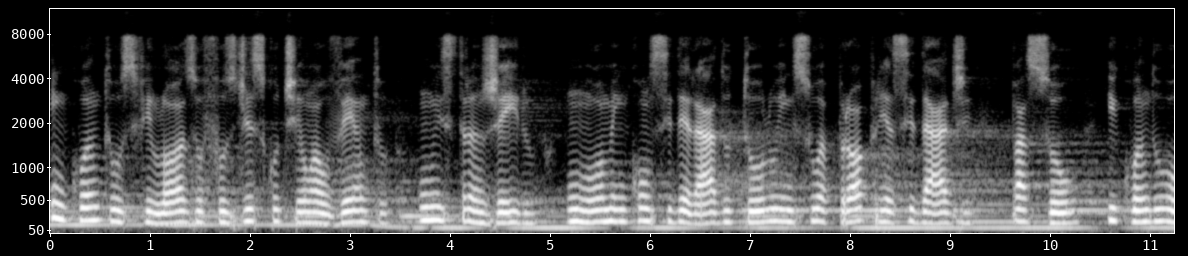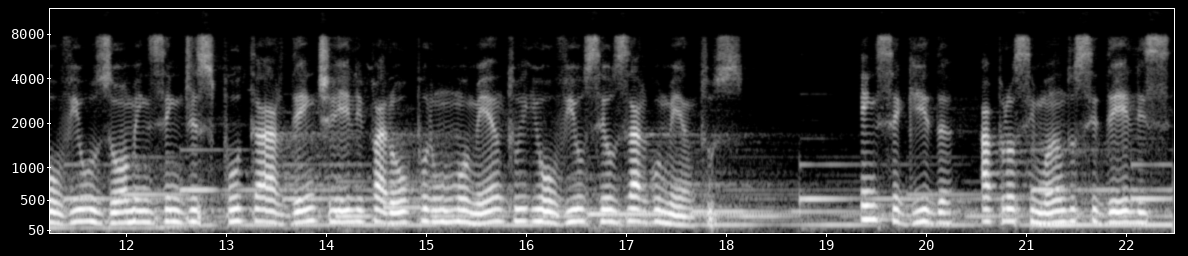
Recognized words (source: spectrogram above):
Enquanto os filósofos discutiam ao vento, um estrangeiro, um homem considerado tolo em sua própria cidade, passou, e quando ouviu os homens em disputa ardente ele parou por um momento e ouviu seus argumentos. Em seguida, aproximando-se deles,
